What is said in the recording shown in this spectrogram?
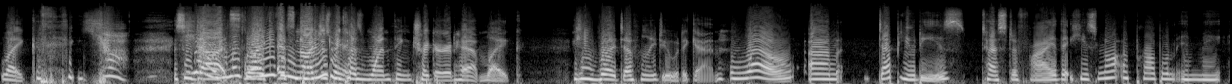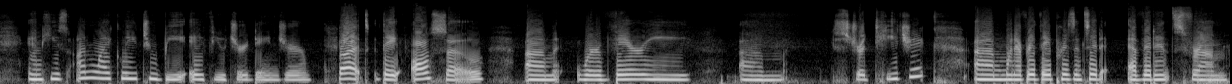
like yeah. so Yeah, that's like, like, it's not just it? because one thing triggered him like he would definitely do it again. Well, um, deputies testify that he's not a problem inmate and he's unlikely to be a future danger. But they also um, were very um, strategic um, whenever they presented evidence from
